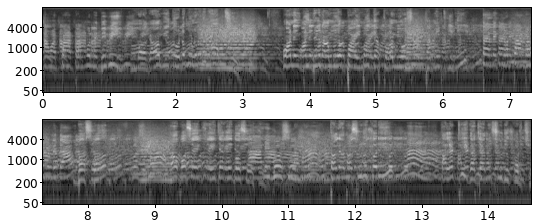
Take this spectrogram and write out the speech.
আমার পাটা বলে দিবি? আমি তো ওটা মনে মনে ভাবছি। অনেক দিন ধরে আমিও পাইনি দেখো আমিও আমি কিনি। তাহলে একটু পাটা বলে দাও। বসো। হ্যাঁ বসো এই- জায়গায় বসো। আমি বসলাম হ্যাঁ? তাহলে আমি শুরু করি? হ্যাঁ। তাহলে ঠিক আছে আমি শুরু করছি।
